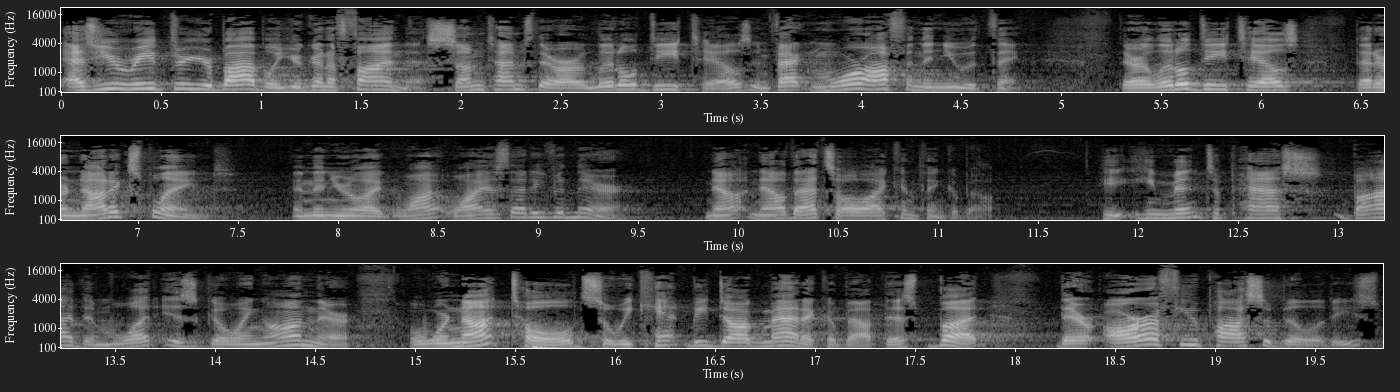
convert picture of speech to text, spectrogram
As you read through your Bible, you're going to find this. Sometimes there are little details, in fact, more often than you would think. There are little details that are not explained. And then you're like, why, why is that even there? Now, now that's all I can think about. He, he meant to pass by them. What is going on there? Well, we're not told, so we can't be dogmatic about this, but there are a few possibilities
